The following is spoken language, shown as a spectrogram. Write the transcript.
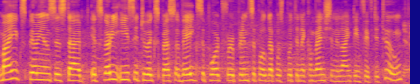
my experience is that it's very easy to express a vague support for a principle that was put in a convention in 1952. Yeah.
